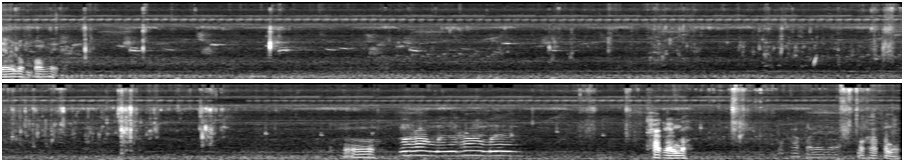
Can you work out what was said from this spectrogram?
อย่ามันลมอ้อมไว้โอ้มึงร้องมึงร้องมึงคักเลยบ่บ่ครับก็ได้แล้วบ่คักปานนี้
